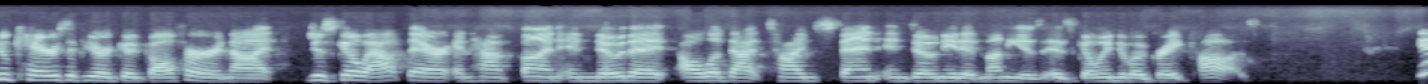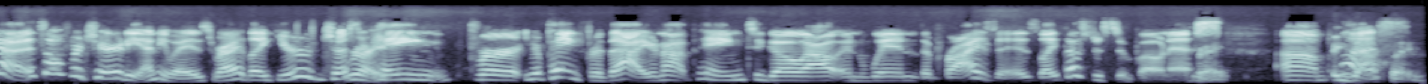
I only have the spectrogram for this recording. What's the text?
who cares if you're a good golfer or not just go out there and have fun and know that all of that time spent and donated money is, is going to a great cause. Yeah, it's all for charity anyways, right? Like you're just right. paying for you're paying for that. You're not paying to go out and win the prizes. Like that's just a bonus. Right. Um, plus, exactly.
